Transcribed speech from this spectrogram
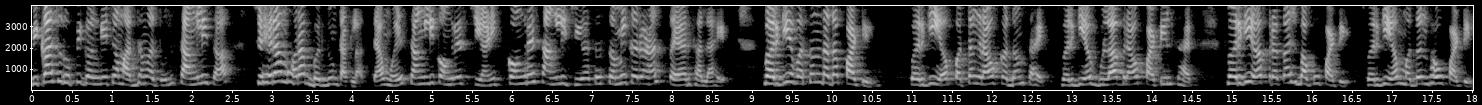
विकासरूपी गंगेच्या माध्यमातून सांगलीचा चेहरा मोहरा बदलून टाकला. त्यामुळे सांगली काँग्रेसची आणि काँग्रेस सांगलीची असं समीकरणच तयार झालं आहे. स्वर्गीय वसंतदादा पाटील स्वर्गीय पतंगराव कदम साहेब स्वर्गीय गुलाबराव पाटील साहेब स्वर्गीय प्रकाश बापू पाटील स्वर्गीय मदनभाऊ पाटील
